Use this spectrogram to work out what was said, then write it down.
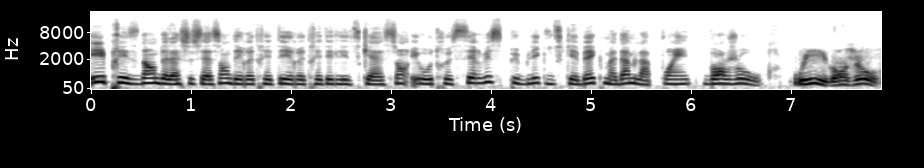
et présidente de l'Association des retraités et retraités de l'éducation et autres services publics du Québec. Madame Lapointe, bonjour. Oui, bonjour.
